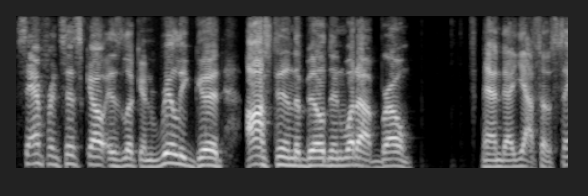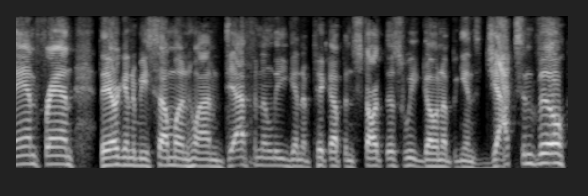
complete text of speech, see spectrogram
San Francisco is looking really good. Austin in the building. What up, bro? And uh, yeah, so San Fran, they are going to be someone who I'm definitely going to pick up and start this week going up against Jacksonville.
